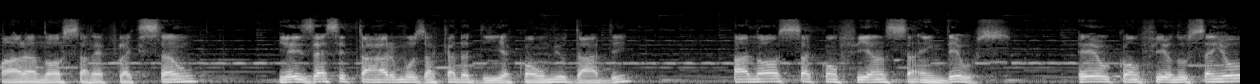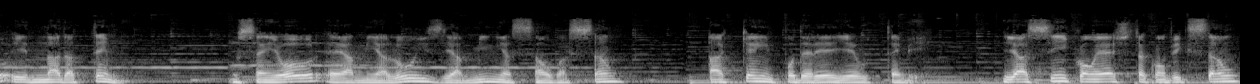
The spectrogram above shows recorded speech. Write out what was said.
para a nossa reflexão e exercitarmos a cada dia com humildade a nossa confiança em Deus. Eu confio no Senhor e nada temo. O Senhor é a minha luz e a minha salvação. A quem poderei eu temer? E assim, com esta convicção,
